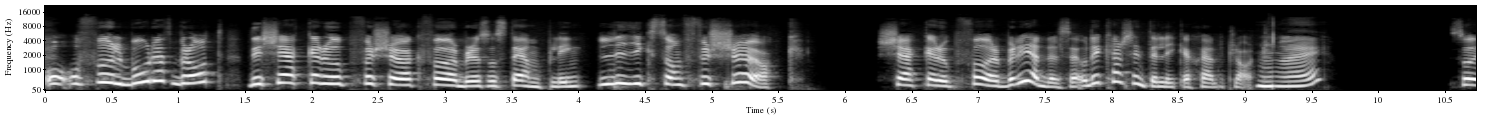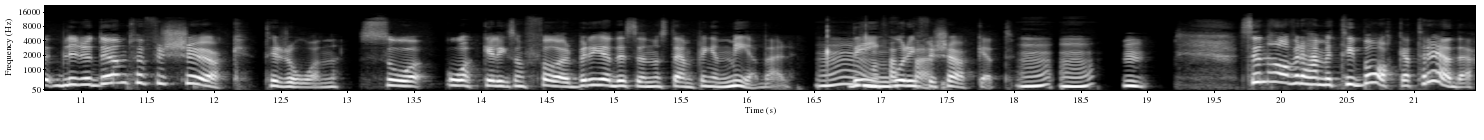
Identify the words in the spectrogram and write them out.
Och, och fullbordat brott, det käkar upp försök, förberedelse och stämpling, liksom försök käkar upp förberedelse. Och det kanske inte är lika självklart. Nej. Så blir du dömd för försök till rån så åker liksom förberedelsen och stämplingen med där. Mm, Det ingår i försöket. Mm, mm. Sen har vi det här med tillbakaträde.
